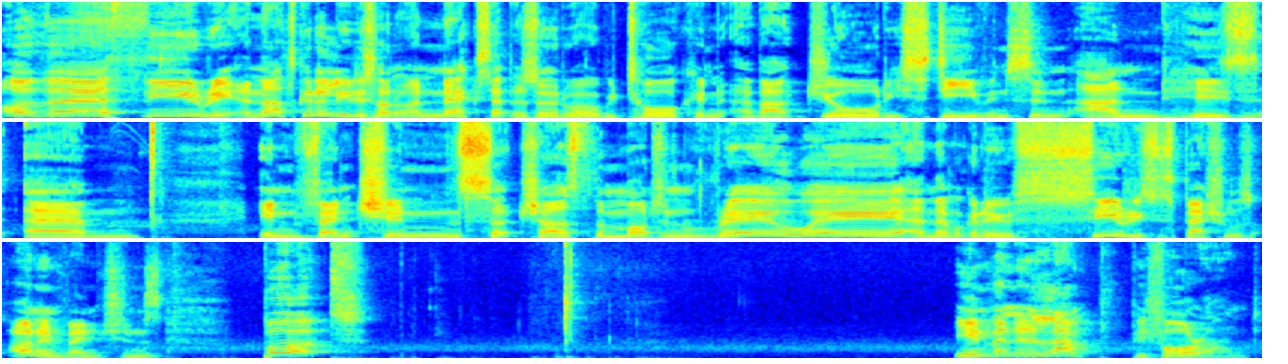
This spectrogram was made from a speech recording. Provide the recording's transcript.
other theory, and that's going to lead us on to our next episode where we'll be talking about Geordie Stephenson and his um, inventions, such as the modern railway, and then we're going to do a series of specials on inventions. But he invented a lamp beforehand.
